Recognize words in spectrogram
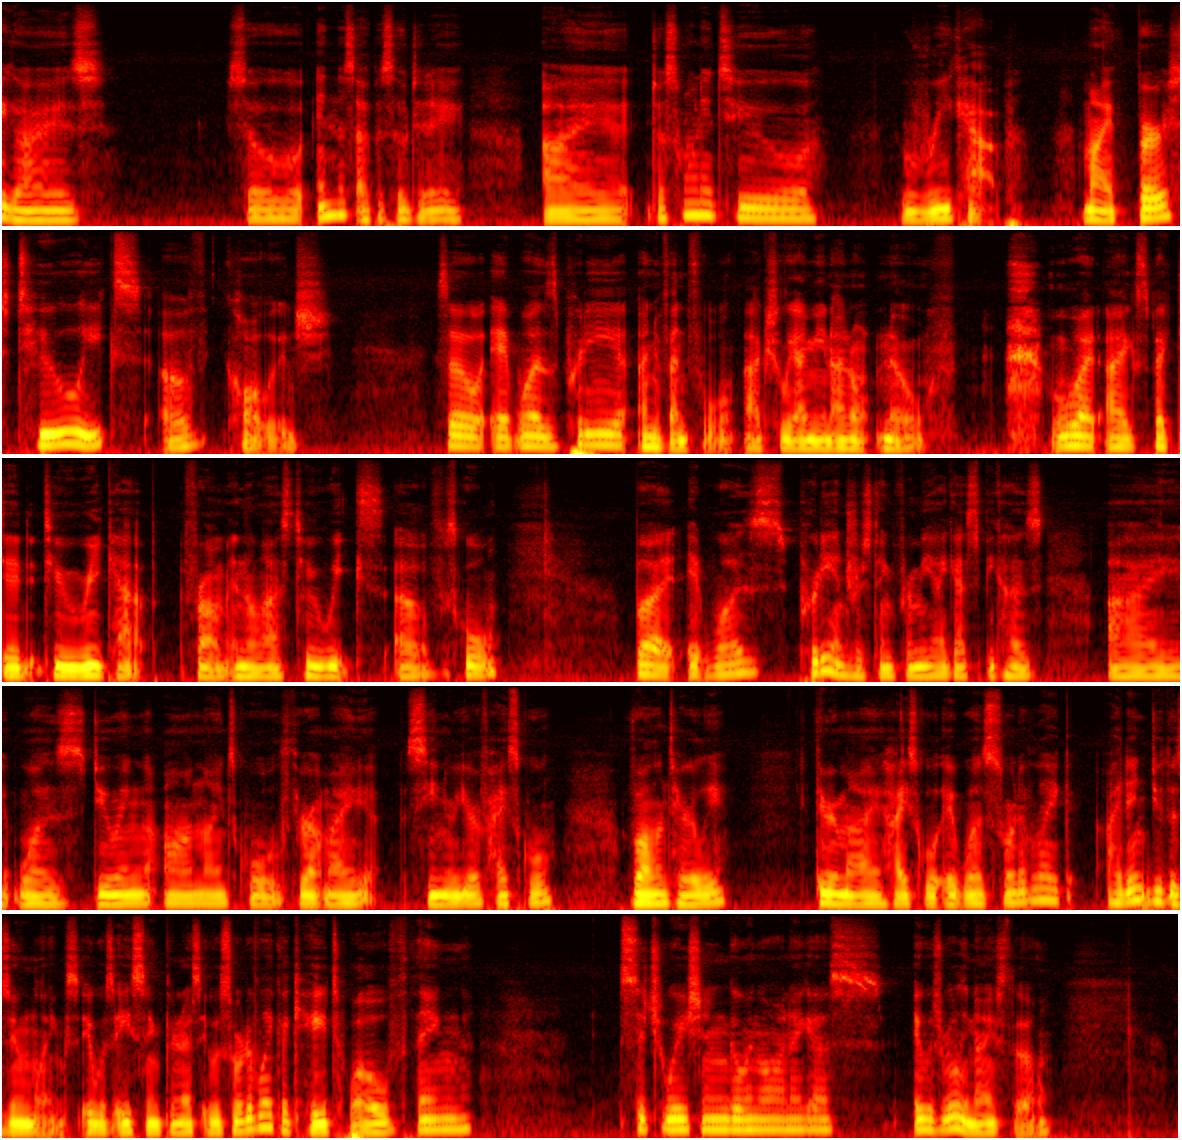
Hey guys. So, in this episode today, I just wanted to recap my first two weeks of college. So, it was pretty uneventful, actually. I mean, I don't know what I expected to recap from in the last two weeks of school, but it was pretty interesting for me, I guess, because I was doing online school throughout my senior year of high school voluntarily through my high school. It was sort of like I didn't do the Zoom links. It was asynchronous. It was sort of like a K-12 thing situation going on, I guess. It was really nice though.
